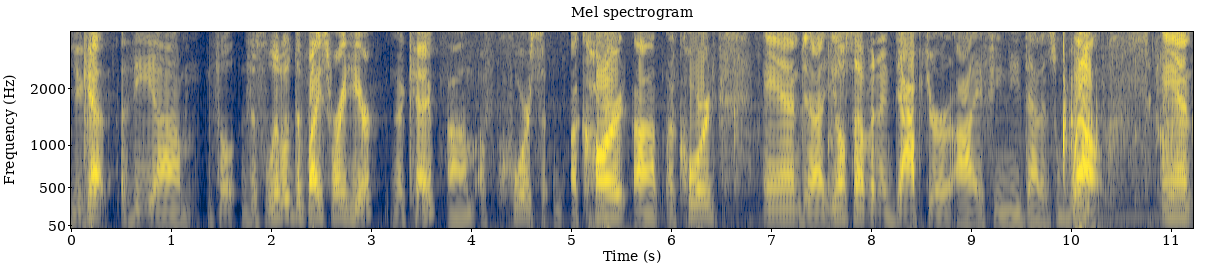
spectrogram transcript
You get the, um, the this little device right here. Okay. Um, of course, a card, uh, a cord, and uh, you also have an adapter uh, if you need that as well. And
